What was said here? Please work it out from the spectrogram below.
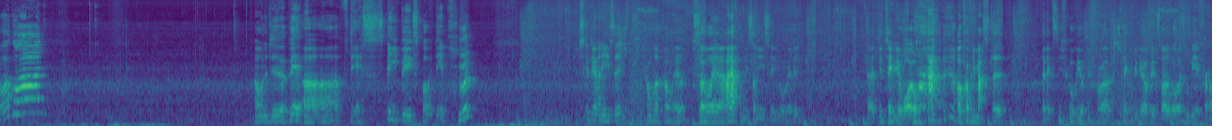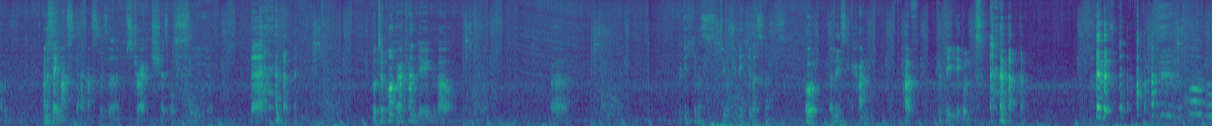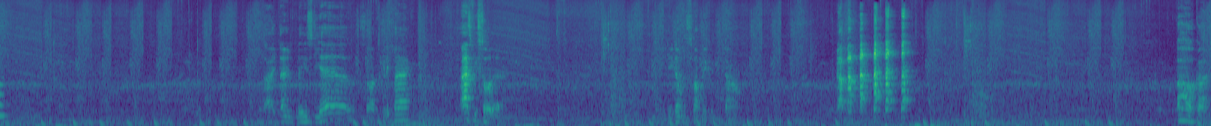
Go on! I want to do a bit of this speed boost by Dim. Just gonna do it on easy. Try and work our way up. So I, uh, I have done this on easy already. Uh, it did take me a while. I'll probably master the next difficulty up before I take a video of it as well. Otherwise, we'll be for hours. And I say master, master's a stretch, as we'll see there. but to the point where I can do it without uh, ridiculous, too much ridiculousness. Or at least can have completed it once. oh, I don't lose the air, so I have to get it back. As we saw there. Don't stop moving down. Oh god.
